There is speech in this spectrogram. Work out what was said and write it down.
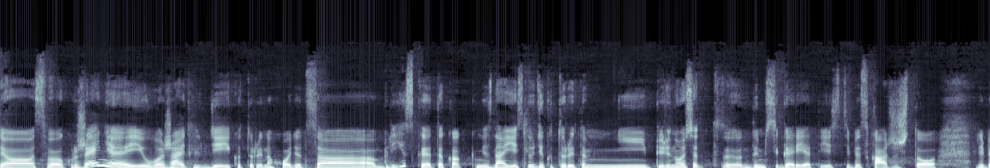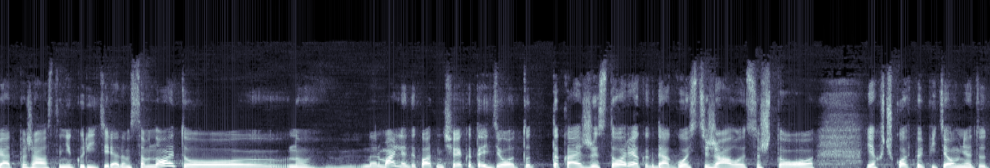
э, свое окружение и уважать людей, которые находятся близко. Это как, не знаю, есть люди, которые там не переносят э, дым сигарет. Если тебе скажут, что, ребят, пожалуйста, не курите рядом со мной, то ну, нормальный, адекватный человек отойдет. Тут такая же история, когда гости жалуются, что я хочу кофе попить, а у меня тут,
